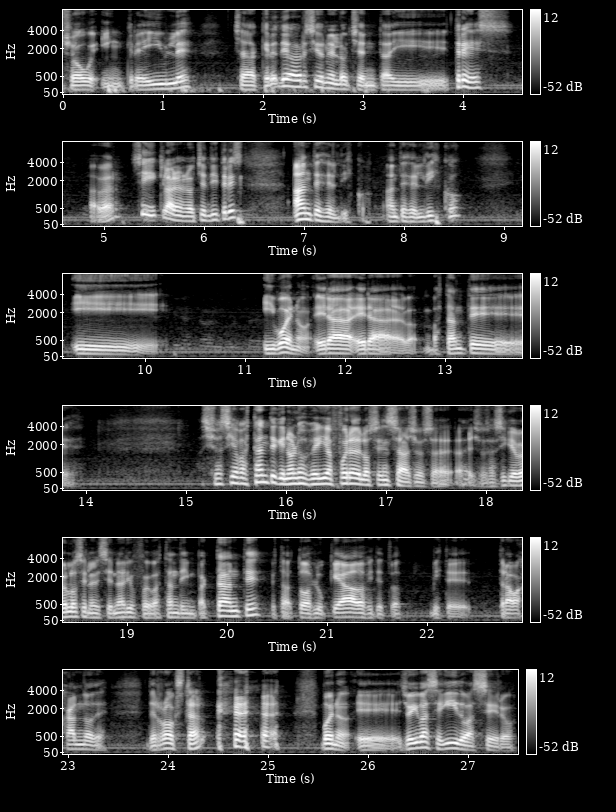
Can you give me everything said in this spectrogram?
show increíble. Ya creo que debe haber sido en el 83. A ver. Sí, claro, en el 83. Antes del disco. Antes del disco. Y, y bueno, era, era bastante... Yo hacía bastante que no los veía fuera de los ensayos a, ellos, así que verlos en el escenario fue bastante impactante. Estaban todos luqueados, viste, viste trabajando de, de rockstar. bueno, eh, yo iba seguido a cero.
